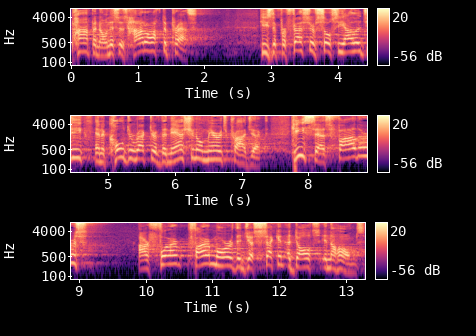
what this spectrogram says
Popenoe, and this is hot off the press, he's the professor of sociology and a co director of the National Marriage Project. He says fathers are far, far more than just second adults in the homes.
